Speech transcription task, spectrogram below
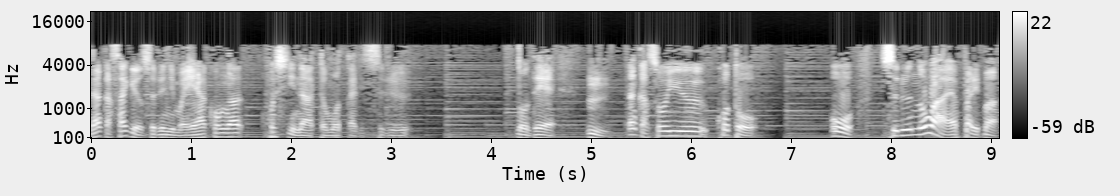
なんか作業するにもエアコンが欲しいなって思ったりするので、うん、なんかそういうことをするのは、やっぱりまあ、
